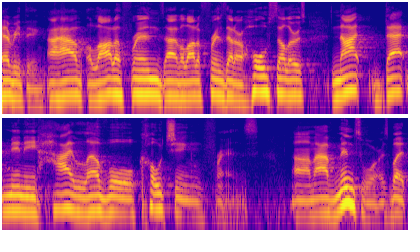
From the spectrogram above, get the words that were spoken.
everything. I have a lot of friends. I have a lot of friends that are wholesalers not that many high level coaching friends. Um, I have mentors, but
